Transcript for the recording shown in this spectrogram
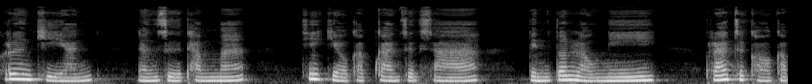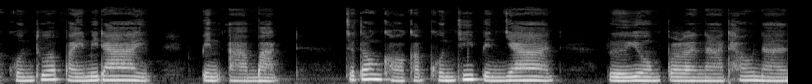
เครื่องเขียน หนังสือธรรมะ ที่เกี่ยวกับการศึกษา เป็นต้นเหล่านี้ พระจะขอกับคนทั่วไปไม่ได้ เป็นอาบัติจะต้องขอกับคนที่เป็นญาติ หรือโยมปรณาเท่านั้น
